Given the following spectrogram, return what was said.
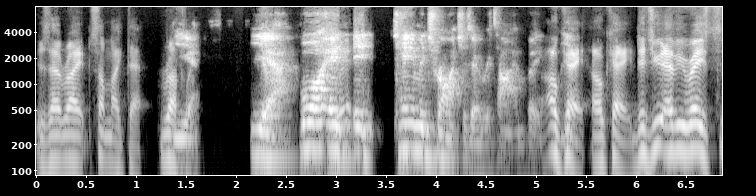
Is that right? Something like that, roughly. yeah yeah well it, it came in tranches over time but Okay. Okay. Did you have you raised?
